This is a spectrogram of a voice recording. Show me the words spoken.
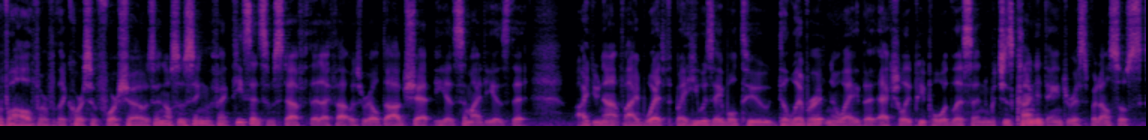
evolve over the course of four shows, and also seeing the fact he said some stuff that I thought was real dog shit. He has some ideas that I do not vibe with, but he was able to deliver it in a way that actually people would listen, which is kind of dangerous, but also sk-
